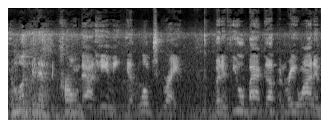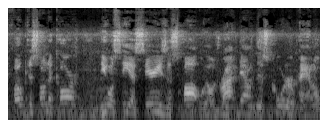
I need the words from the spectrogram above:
You're looking at the chromed out Hemi. It looks great. But if you'll back up and rewind and focus on the car, you will see a series of spot wheels right down this quarter panel.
